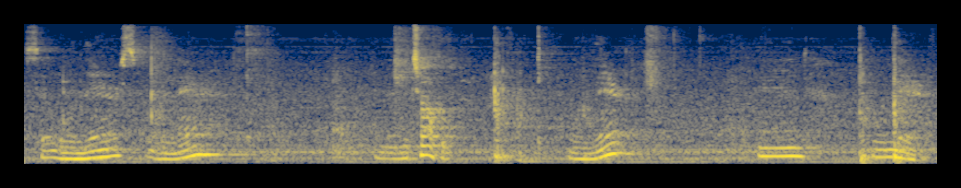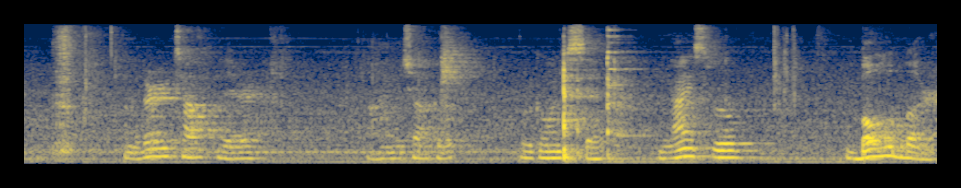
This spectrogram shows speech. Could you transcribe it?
set one there set one there and then the chocolate one there and one there on the very top there behind the chocolate we're going to set a nice little bowl of butter.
